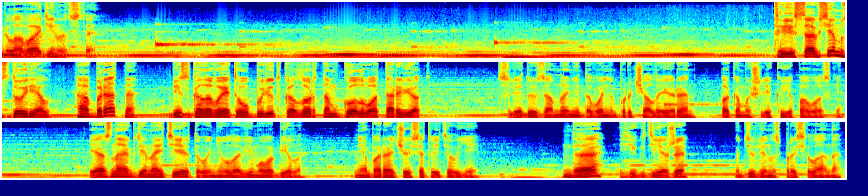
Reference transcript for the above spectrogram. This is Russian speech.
Глава 11 «Ты совсем сдурел? Обратно? Без головы этого ублюдка лорд нам голову оторвет!» Следуя за мной, недовольно бурчала Ирен, пока мы шли к ее повозке. «Я знаю, где найти этого неуловимого Билла», — не оборачиваясь, ответил ей. «Да? И где же?» — удивленно спросила она.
